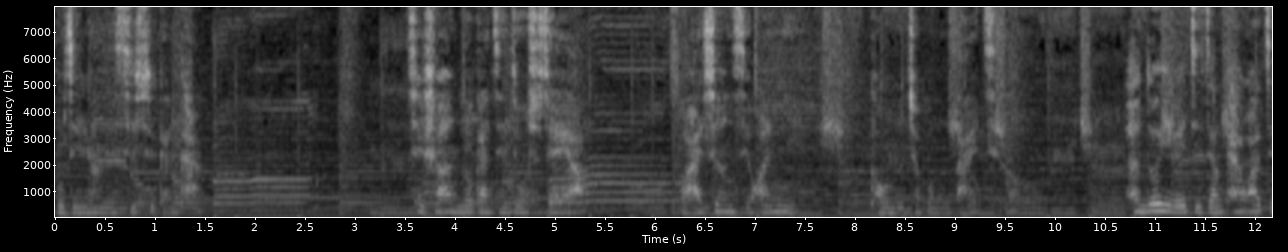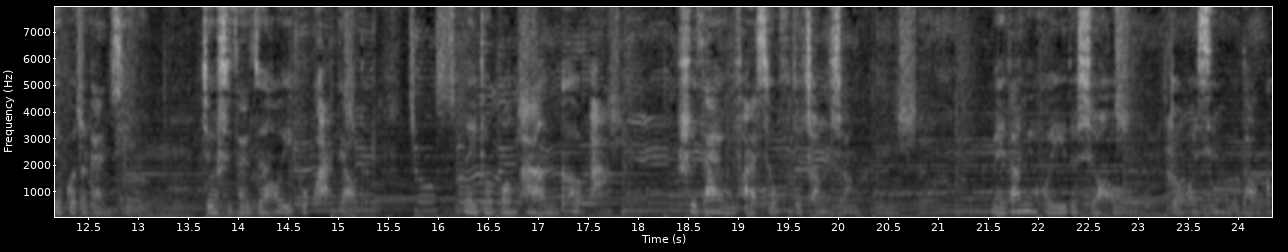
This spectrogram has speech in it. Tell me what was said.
不禁让人唏嘘感慨。其实很多感情就是这样，我还是很喜欢你，可我们却不能在一起了。很多以为即将开花结果的感情，就是在最后一步垮掉的。那种崩塌很可怕，是再也无法修复的创伤。每当你回忆的时候，都会心如刀割。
